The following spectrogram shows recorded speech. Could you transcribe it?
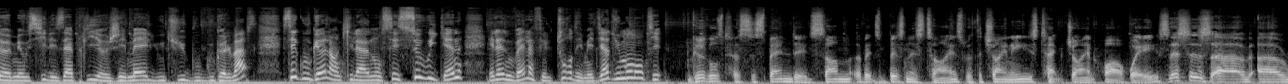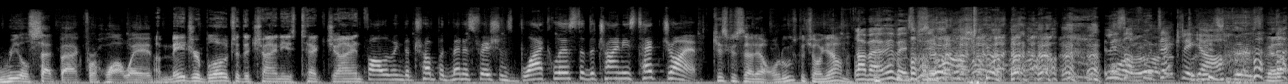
euh, mais aussi les applis Gmail, YouTube ou Google Maps. C'est Google hein, qui l'a annoncé ce week-end et la nouvelle a fait le tour des médias du monde entier. Google has suspended some of its business ties with the Chinese tech giant Huawei. This is a, a real setback for Huawei. A major blow to the Chinese tech giant. Following the Trump administration's blacklist of the Chinese tech giant. Qu'est-ce que ça a l'air relou ce que tu regardes? Ah bah ouais, bah excusez-moi. les infotech les gars. Mais alors,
